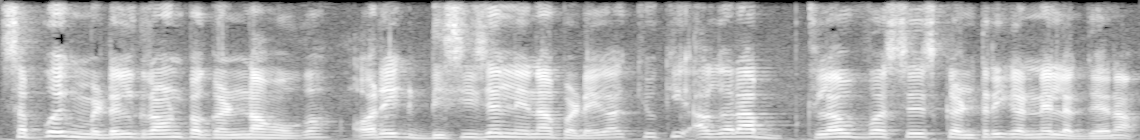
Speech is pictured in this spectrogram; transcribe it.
सबको एक मिडिल ग्राउंड पकड़ना होगा और एक डिसीज़न लेना पड़ेगा क्योंकि अगर आप क्लब वर्सेस कंट्री करने लग गए ना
